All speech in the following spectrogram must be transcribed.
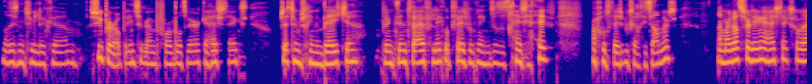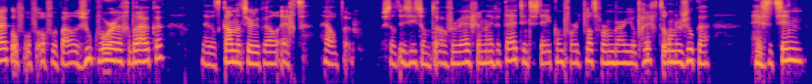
Dat is natuurlijk ehm, super op Instagram bijvoorbeeld werken hashtags. Op Twitter misschien een beetje. Op LinkedIn twijfel ik. Op Facebook denk ik dat het geen zin heeft. Maar goed, Facebook zegt iets anders. Nou, maar dat soort dingen, hashtags gebruiken of, of, of bepaalde zoekwoorden gebruiken. Nee, dat kan natuurlijk wel echt helpen. Dus dat is iets om te overwegen en even tijd in te steken om voor het platform waar je op richt te onderzoeken. Heeft het zin?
